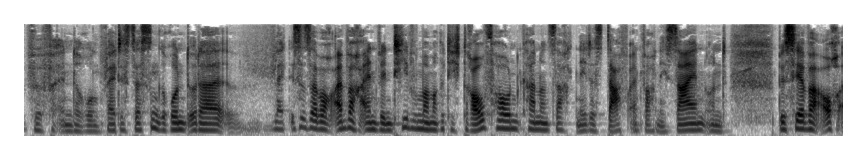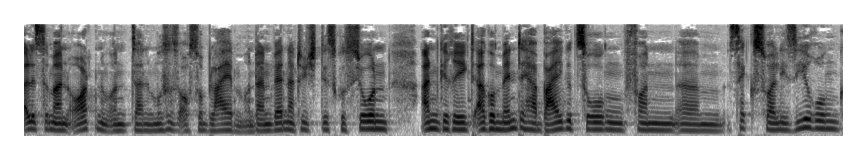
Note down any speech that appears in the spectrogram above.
für Veränderung. Vielleicht ist das ein Grund oder vielleicht ist es aber auch einfach ein Ventil, wo man mal richtig draufhauen kann und sagt, nee, das darf einfach nicht sein. Und bisher war auch alles immer in Ordnung und dann muss es auch so bleiben. Und dann werden natürlich Diskussionen angeregt, Argumente herbeigezogen von ähm, Sexualisierung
